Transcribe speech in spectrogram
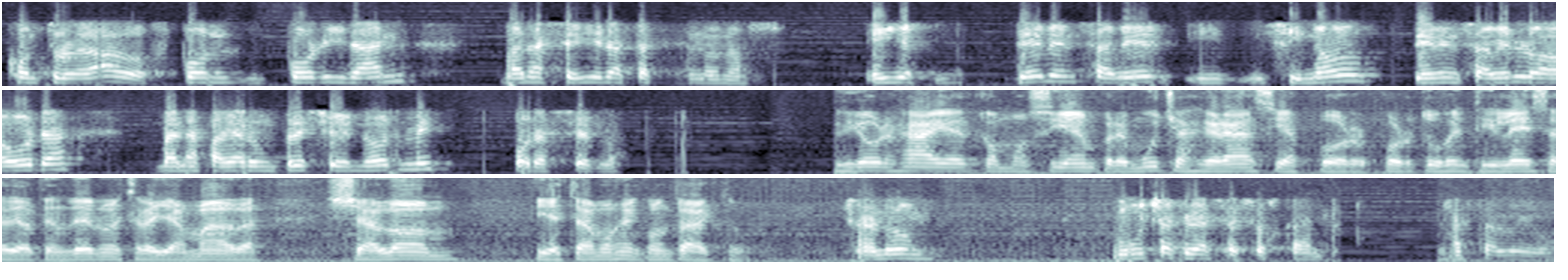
controlados por, por Irán van a seguir atacándonos. Ellos deben saber, y, y si no deben saberlo ahora, van a pagar un precio enorme por hacerlo. Lior Hyatt, como siempre, muchas gracias por, por tu gentileza de atender nuestra llamada. Shalom y estamos en contacto. Shalom. Muchas gracias, Oscar. Hasta luego.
